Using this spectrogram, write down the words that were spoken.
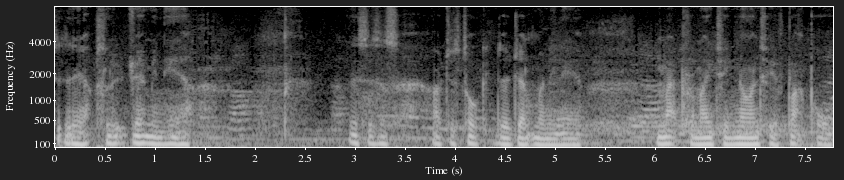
this is the absolute gem in here. This is I was just talking to a gentleman in here. Map from 1890 of Blackpool.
